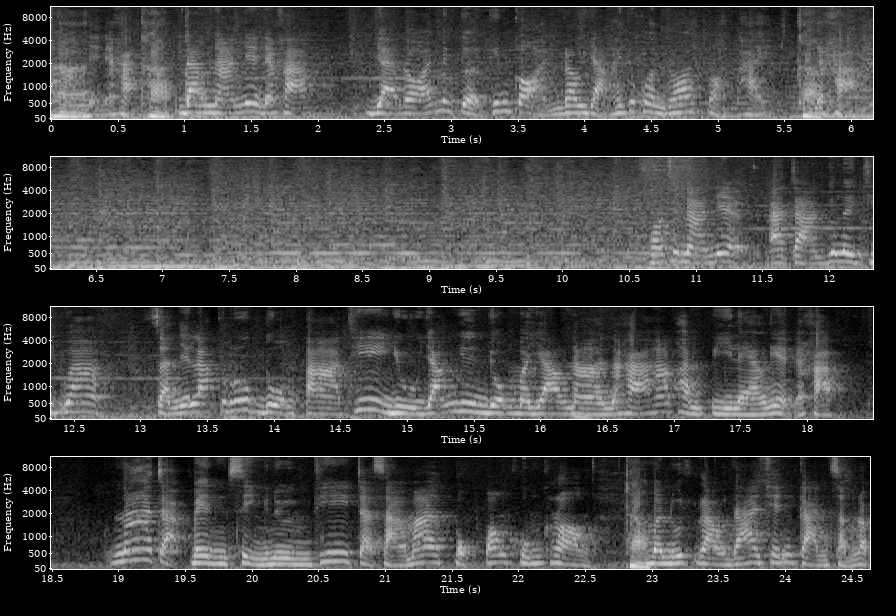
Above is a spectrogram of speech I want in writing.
ตามเนี่ยนะคะครับดังนั้นเนี่ยนะคะ อย่ารอให้มันเกิดขึ้นก่อน เราอยากให้ทุกคนรอดปลอดภัยครับนะคะ เพราะฉะนั้นเนี่ยอาจารย์ก็เลยคิดว่าสัญลักษณ์รูปดวงตาที่อยู่ยั้งยืนยงมายาวนานนะคะ 5,000 ปีแล้วเนี่ยนะคะน่าจะเป็นสิ่งหนึ่งที่จะสามารถปกป้องคุ้มครองครับมนุษย์เราได้เช่นกันสำหรับ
